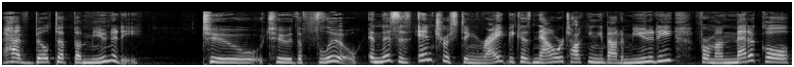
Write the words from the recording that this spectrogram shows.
have built up immunity to to the flu. And this is interesting, right? Because now we're talking about immunity from a medical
